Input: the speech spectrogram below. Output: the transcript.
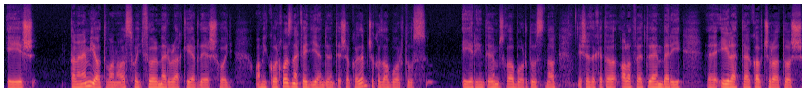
És talán emiatt van az, hogy fölmerül a kérdés, hogy amikor hoznak egy ilyen döntést, akkor nem csak az abortusz érinti, nem abortusznak, és ezeket az alapvető emberi élettel kapcsolatos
